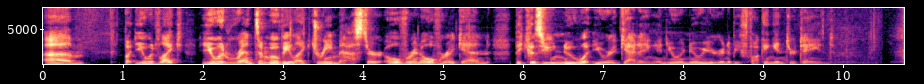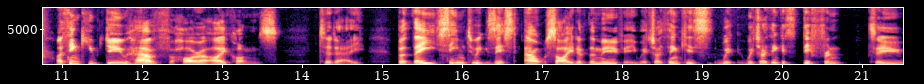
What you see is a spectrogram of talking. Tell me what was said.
Um, but you would like you would rent a movie like Dream Master over and over again because you knew what you were getting and you knew you were going to be fucking entertained. I think you do have horror icons today, but they seem to exist outside of the movie, which I think is which I think is different to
